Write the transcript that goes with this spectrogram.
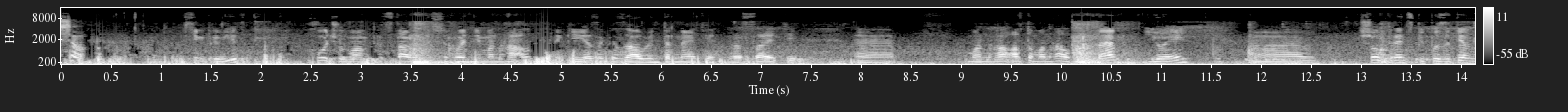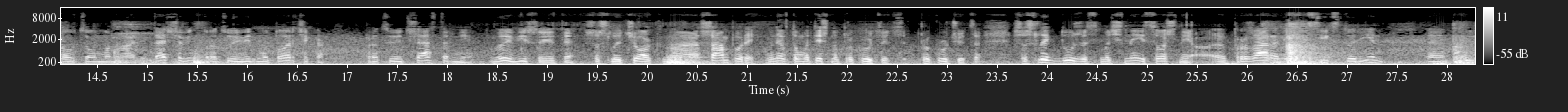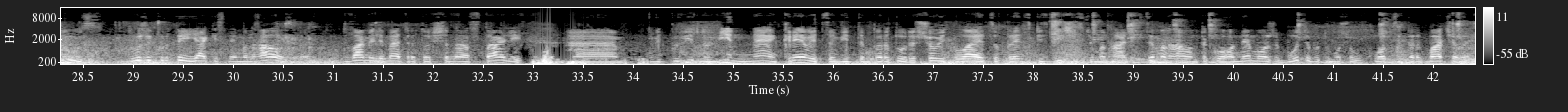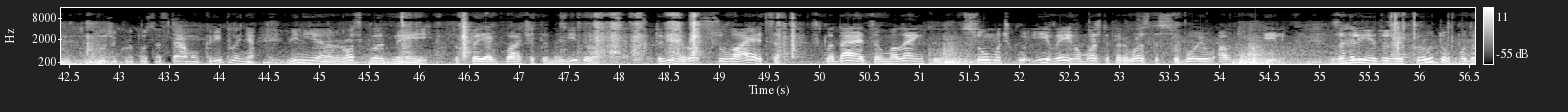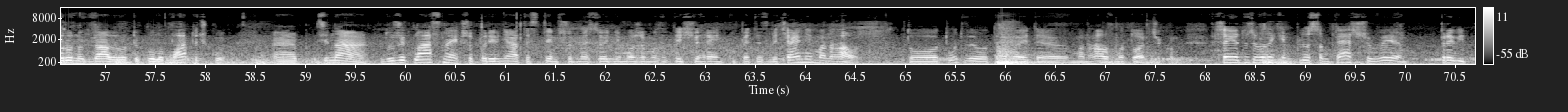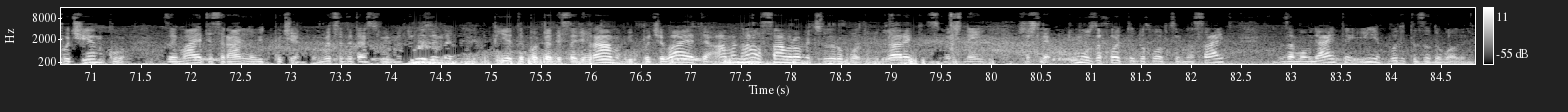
пішов. Всім привіт! Хочу вам представити сьогодні мангал, який я заказав в інтернеті на сайті е, автомангал.ua. Е, що в принципі позитивно в цьому мангалі? Те, що він працює від моторчика, працюють шестерні, ви вішаєте шашличок на шампури, вони автоматично прокручуються. прокручуються. Шашлик дуже смачний, сочний, е, прожарений з усіх сторін. Е, Плюс дуже крутий якісний мангал, е, 2 мм товщина сталі. Е, Відповідно, він не кривиться від температури, що відбувається в принципі з більшістю мангалів. Цим мангалом такого не може бути, бо тому що хлопці передбачили дуже круту систему кріплення. Він є розкладний, тобто, як бачите на відео, то він розсувається, складається в маленьку сумочку, і ви його можете перевозити з собою в автомобілі. Взагалі є дуже круто. В подарунок дали отаку лопаточку. Е, ціна дуже класна. Якщо порівняти з тим, що ми сьогодні можемо за 1000 гривень купити звичайний мангал, то тут ви отримуєте мангал з моторчиком. Ще є дуже великим плюсом те, що ви при відпочинку займаєтесь реально відпочинком. Ви сидите своїми друзями, п'єте по 50 грам, відпочиваєте, а мангал сам робить свою роботу. Віджарить смачний шашлик. Тому заходьте до хлопців на сайт, замовляйте і будете задоволені.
